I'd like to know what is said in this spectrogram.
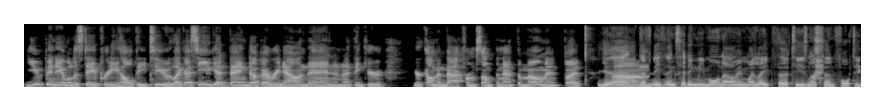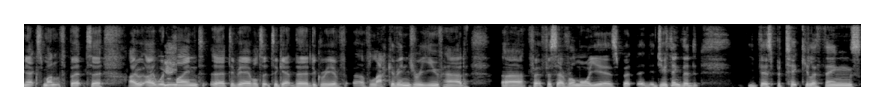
you've been able to stay pretty healthy too. Like, I see you get banged up every now and then, and I think you're you're coming back from something at the moment. But yeah, um, definitely things hitting me more now. I'm in my late 30s and I turn 40 next month. But uh, I, I, wouldn't mind uh, to be able to, to get the degree of, of lack of injury you've had uh, for, for several more years. But uh, do you think that there's particular things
